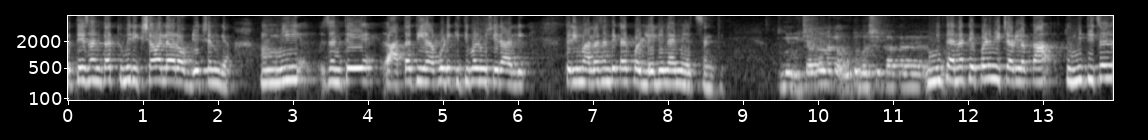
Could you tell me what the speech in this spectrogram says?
तर ते सांगतात तुम्ही रिक्षावाल्यावर ऑब्जेक्शन घ्या. मी सांगते आता ती ह्यापुढे किती पण उशिरा आली तरी मला सांगते काय पडलेली नाही मी आज सांगते. तुम्ही विचारलं ना का उठ बशी का करा मी त्यांना ते पण विचारलं का तुम्ही तिचं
